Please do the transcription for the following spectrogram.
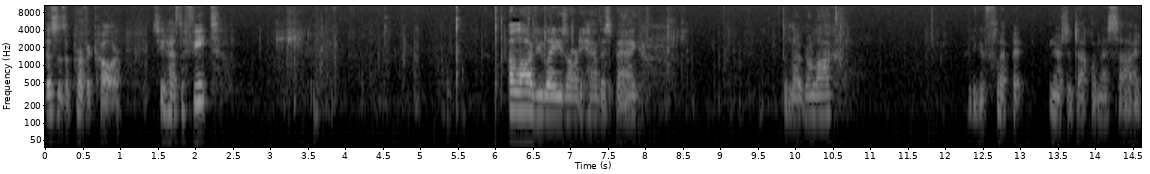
this is a perfect color. See, it has the feet. A lot of you ladies already have this bag. The logo lock. You can flip it there's a duck on this side.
